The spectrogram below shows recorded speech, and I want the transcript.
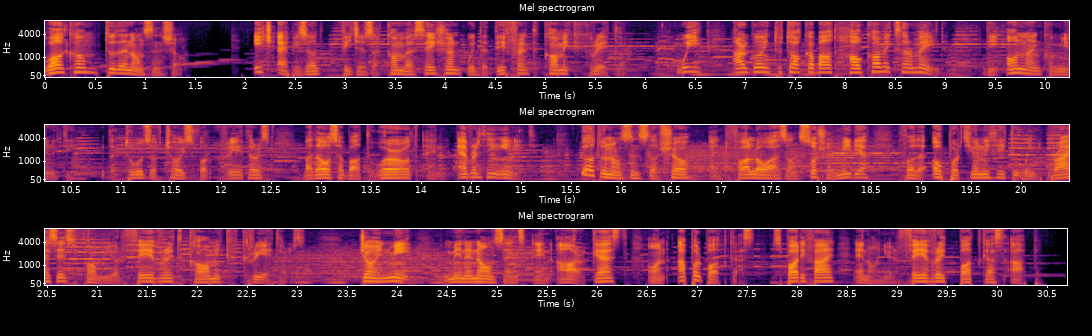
Welcome to The Nonsense Show. Each episode features a conversation with a different comic creator. We are going to talk about how comics are made, the online community, the tools of choice for creators, but also about the world and everything in it. Go to Nonsense.show and follow us on social media for the opportunity to win prizes from your favorite comic creators. Join me, Mine Nonsense, and our guest on Apple Podcasts, Spotify, and on your favorite podcast app.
